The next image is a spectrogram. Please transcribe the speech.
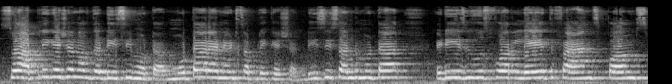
So application of the DC motor, motor and its application. DC shunt motor, it is used for lathe, fans, pumps,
